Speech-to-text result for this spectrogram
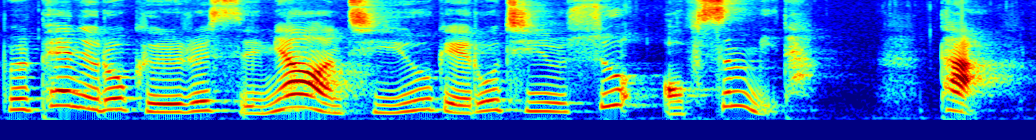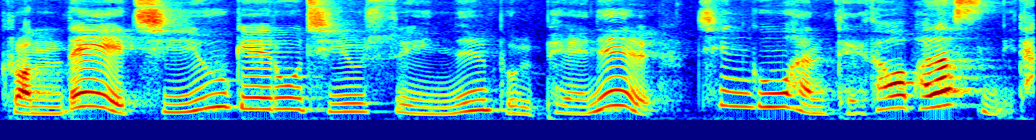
볼펜으로 글을 쓰면 지우개로 지울 수 없습니다. 다, 그런데 지우개로 지울 수 있는 볼펜을 친구한테서 받았습니다.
